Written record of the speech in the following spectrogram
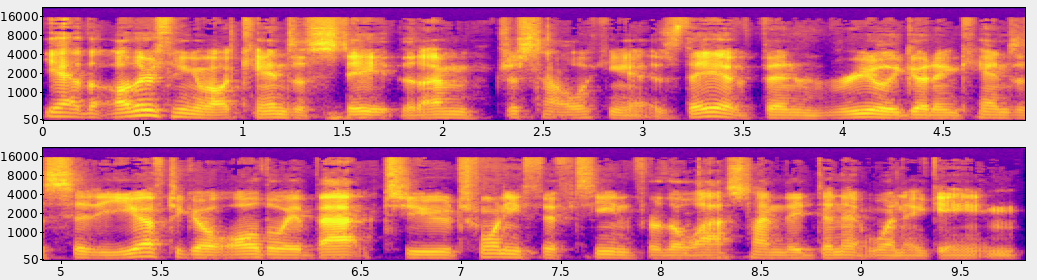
Yeah, the other thing about Kansas State that I'm just not looking at is they have been really good in Kansas City. You have to go all the way back to 2015 for the last time they didn't win a game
